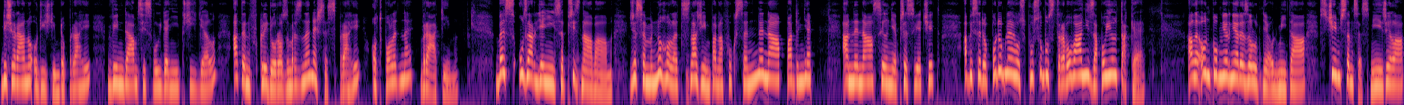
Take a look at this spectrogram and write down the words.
Když ráno odjíždím do Prahy, vyndám si svůj denní příděl a ten v klidu rozmrzne, než se z Prahy odpoledne vrátím. Bez uzardění se přiznávám, že se mnoho let snažím pana Fuchse nenápadně a nenásilně přesvědčit, aby se do podobného způsobu stravování zapojil také – ale on poměrně rezolutně odmítá, s čímž jsem se smířila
